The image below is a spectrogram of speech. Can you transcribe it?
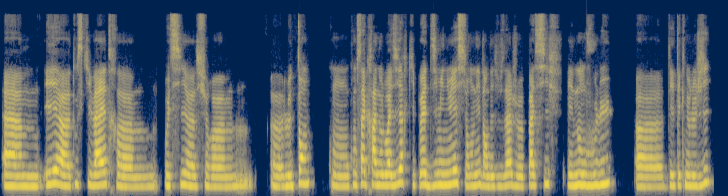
Euh, et euh, tout ce qui va être euh, aussi euh, sur le temps qu'on consacre à nos loisirs, qui peut être diminué si on est dans des usages passifs et non voulus des technologies.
